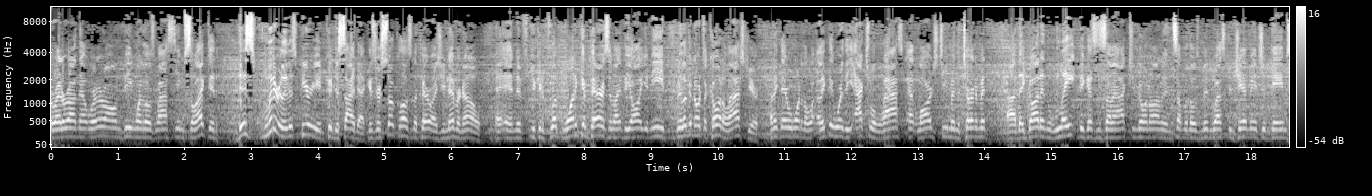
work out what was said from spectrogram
right around that, right around being one of those last teams selected. This, literally, this period could decide that because they're so close in the pairwise, you never know. And if you can flip one comparison, it might be all you need. I mean, look at North Dakota last year. I think they were one of the, I think they were the actual last at-large team in the tournament. Uh, they got in late because of some action going on in some of those Midwestern championship games.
